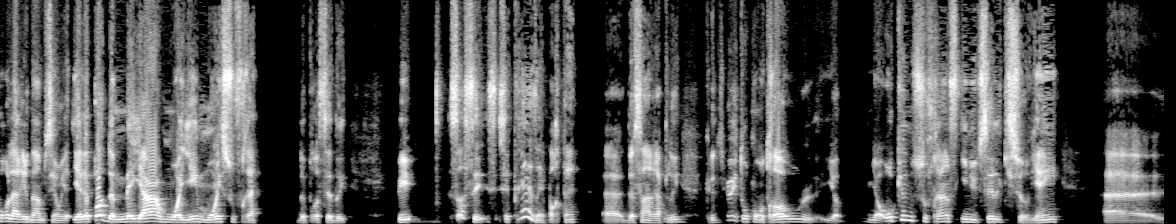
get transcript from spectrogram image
pour la rédemption. Il n'y avait pas de meilleur moyen moins souffrant de procéder. Puis ça, c'est très important de s'en rappeler, hmm. que Dieu est au contrôle, il y a n'y a aucune souffrance inutile qui survient. Euh,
